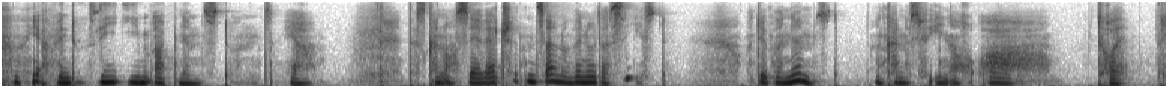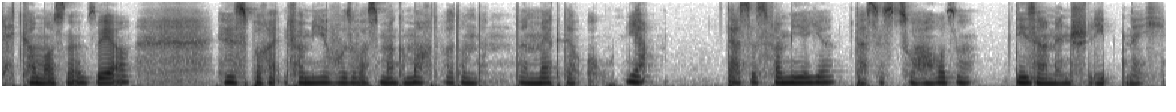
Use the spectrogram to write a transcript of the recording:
ja, wenn du sie ihm abnimmst. Und ja, das kann auch sehr wertschätzend sein. Und wenn du das siehst und übernimmst, dann kann das für ihn auch, oh, toll. Vielleicht kam er aus einer sehr hilfsbereiten Familie, wo sowas immer gemacht wird. Und dann, dann merkt er, oh, ja, das ist Familie, das ist Zuhause. Dieser Mensch liebt mich.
